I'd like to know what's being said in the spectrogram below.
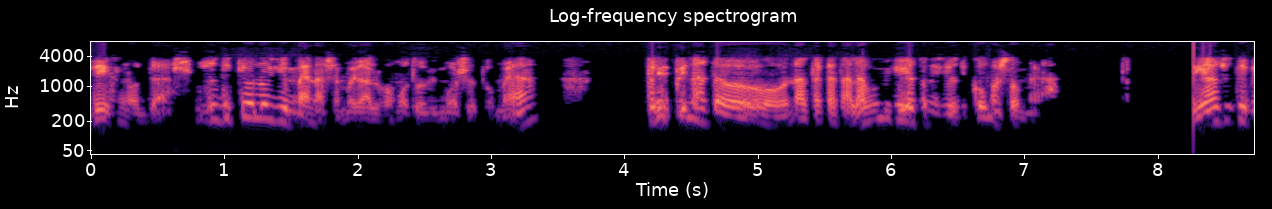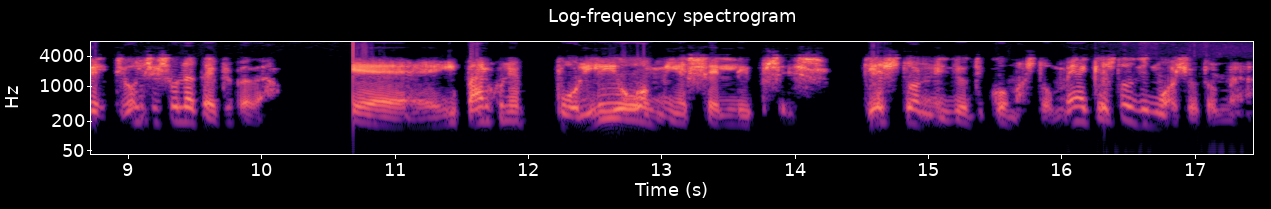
δείχνοντας δικαιολογημένα σε μεγάλο βαθμό το δημόσιο τομέα, πρέπει να, το, να τα καταλάβουμε και για τον ιδιωτικό μας τομέα. Χρειάζονται βελτιώσεις σε όλα τα επίπεδα. Και υπάρχουν πολύ όμοιες ελλείψεις και στον ιδιωτικό μας τομέα και στο δημόσιο τομέα.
